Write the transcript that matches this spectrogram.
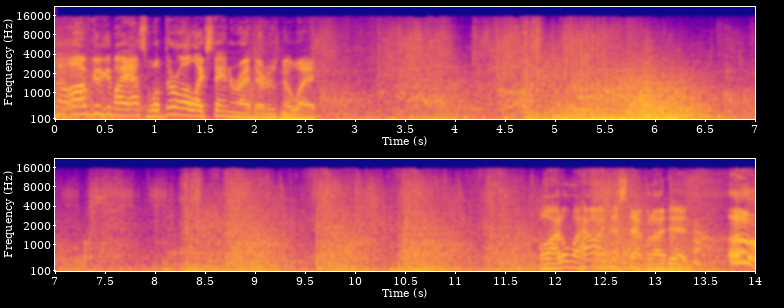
No, I'm gonna get my ass whooped. They're all like standing right there. There's no way. Oh, I don't know how I missed that, but I did. Oh!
